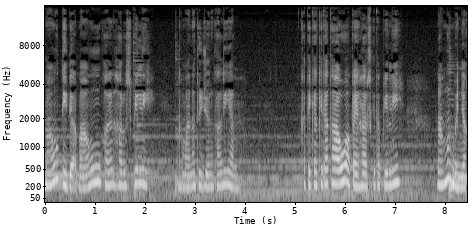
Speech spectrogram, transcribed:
Mau tidak mau, kalian harus pilih ke mana tujuan kalian ketika kita tahu apa yang harus kita pilih, namun banyak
